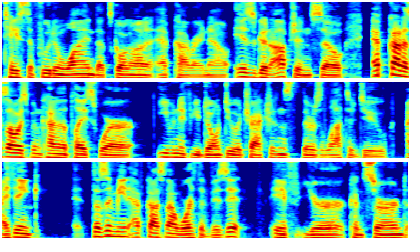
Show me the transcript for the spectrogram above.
taste of food and wine that's going on at Epcot right now is a good option. So Epcot has always been kind of the place where even if you don't do attractions, there's a lot to do. I think it doesn't mean Epcot's not worth a visit if you're concerned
